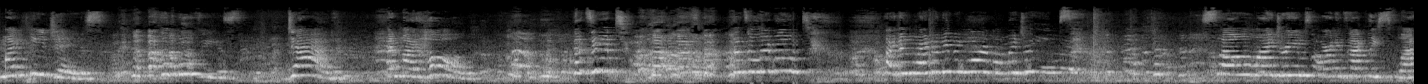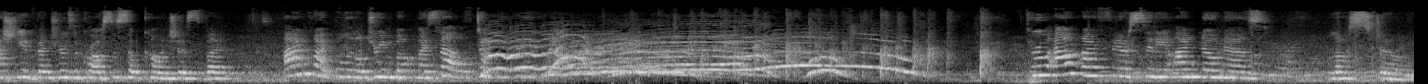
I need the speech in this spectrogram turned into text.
my PJs, the movies, Dad, and my hall. That's it! That's all I wrote! I didn't write anything more about my dreams. So, my dreams aren't exactly splashy adventures across the subconscious, but I'm quite the little dream bump myself? Throughout our fair city, I'm known as La Stone,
